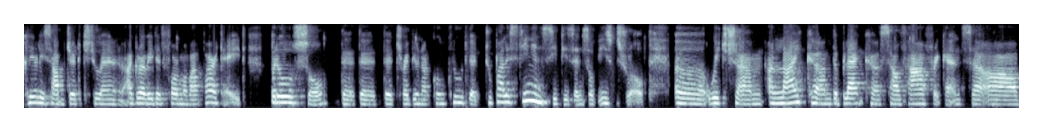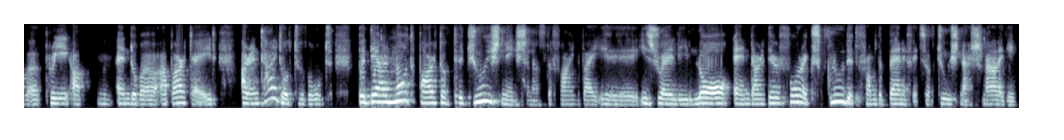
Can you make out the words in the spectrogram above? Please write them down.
clearly subject to an aggravated form of apartheid, but also the, the, the tribunal concluded to Palestinian citizens of Israel, uh, which, um, unlike um, the black uh, South Africans uh, pre end of uh, apartheid, are entitled to vote, but they are not part of the Jewish nation as defined by uh, Israeli law and are therefore excluded from the benefits of Jewish nationality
